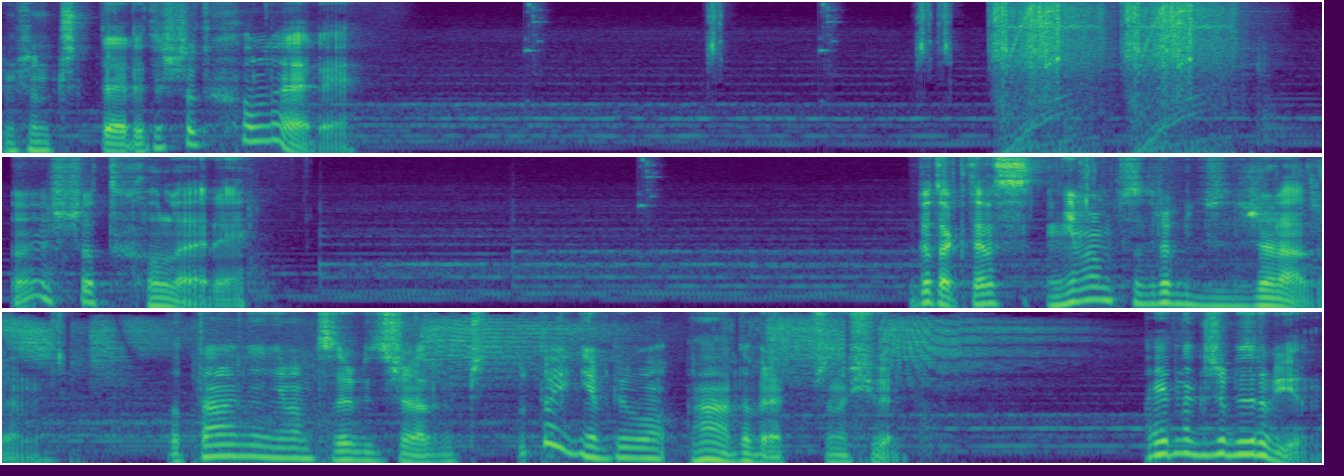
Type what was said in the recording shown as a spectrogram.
74, to jeszcze od cholery. To jeszcze od cholery. Tylko tak, teraz nie mam co zrobić z żelazem. Totalnie nie mam co zrobić z żelazem. Czy tutaj nie było... A, dobra, przenosiłem. A jednak grzyby zrobiłem.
